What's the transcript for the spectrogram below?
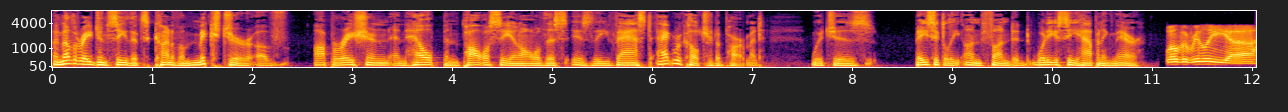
Another agency that's kind of a mixture of operation and help and policy and all of this is the vast agriculture department, which is basically unfunded. What do you see happening there? Well, the really uh,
